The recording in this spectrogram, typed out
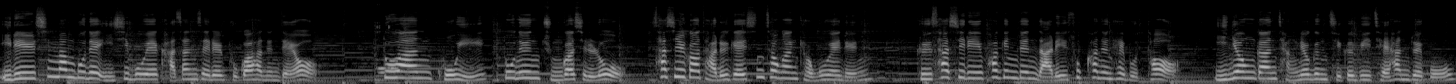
일일 10만 분의 25의 가산세를 부과하는데요. 또한 고의 또는 중과실로 사실과 다르게 신청한 경우에는 그 사실이 확인된 날이 속하는 해부터 2년간 장려금 지급이 제한되고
